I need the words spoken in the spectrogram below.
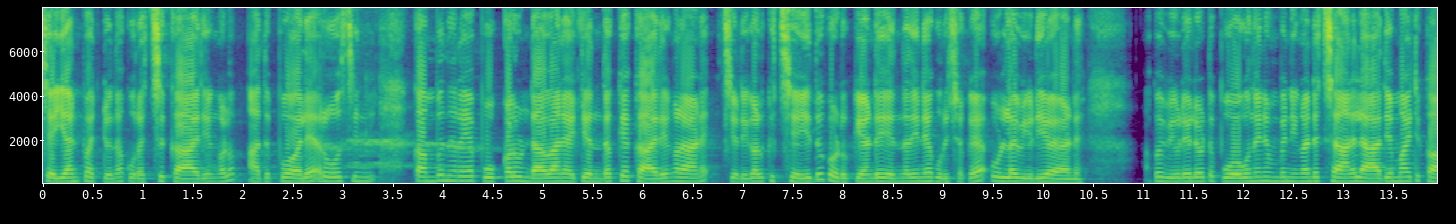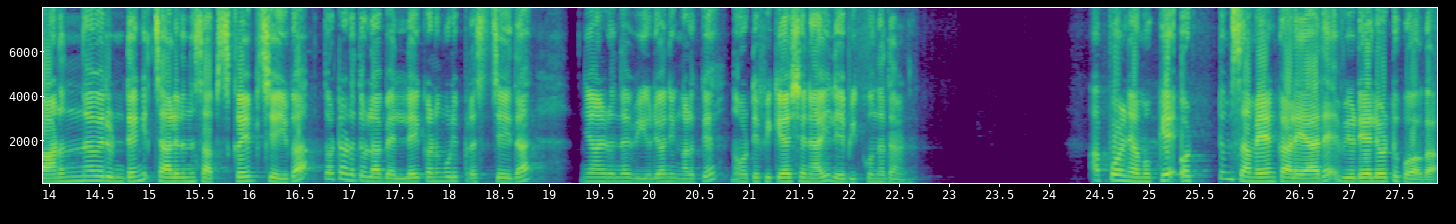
ചെയ്യാൻ പറ്റുന്ന കുറച്ച് കാര്യങ്ങളും അതുപോലെ റോസിൻ കമ്പ് നിറയെ പൂക്കൾ ഉണ്ടാകാനായിട്ട് എന്തൊക്കെ കാര്യങ്ങളാണ് ചെടികൾക്ക് ചെയ്തു കൊടുക്കേണ്ടത് എന്നതിനെ കുറിച്ചൊക്കെ ഉള്ള വീഡിയോ ആണ് അപ്പോൾ വീഡിയോയിലോട്ട് പോകുന്നതിന് മുമ്പ് നിങ്ങളുടെ ചാനൽ ആദ്യമായിട്ട് കാണുന്നവരുണ്ടെങ്കിൽ ചാനലൊന്ന് സബ്സ്ക്രൈബ് ചെയ്യുക. തൊട്ടടുത്തുള്ള ബെല്ലൈക്കണും കൂടി പ്രസ് ചെയ്താൽ ഞാനിടുന്ന വീഡിയോ നിങ്ങൾക്ക് നോട്ടിഫിക്കേഷനായി ലഭിക്കുന്നതാണ്. അപ്പോൾ നമുക്ക് ഒട്ടും സമയം കളയാതെ വീഡിയോയിലോട്ട് പോകാം.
